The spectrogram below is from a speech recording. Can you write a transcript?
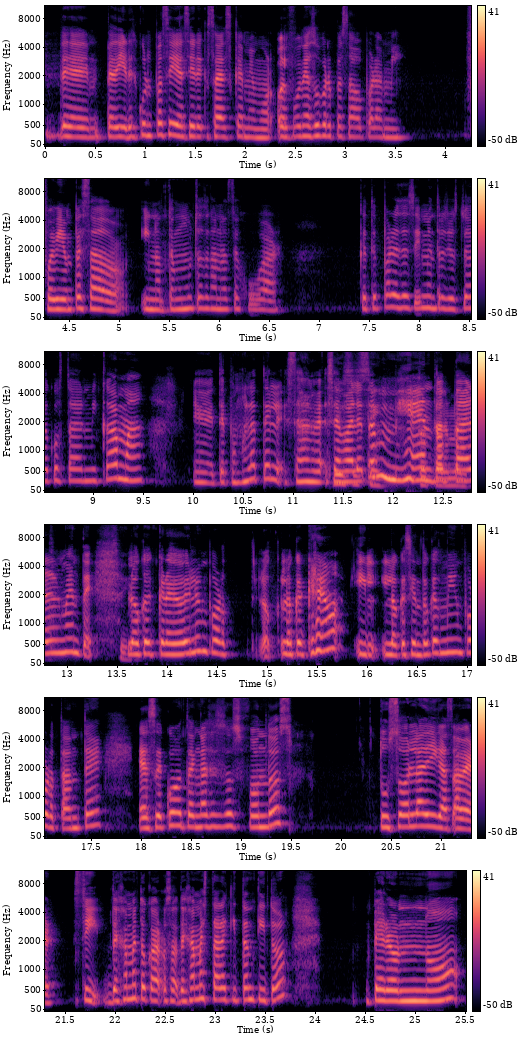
de pedir disculpas y decir que, sabes que, mi amor, hoy fue un día súper pesado para mí. Fue bien pesado y no tengo muchas ganas de jugar. ¿Qué te parece si mientras yo estoy acostada en mi cama, eh, te pongo la tele? se vale también, totalmente. Lo que creo y lo, lo, que creo y lo que siento que es muy importante es que cuando tengas esos fondos, tú sola digas, a ver, sí, déjame tocar, o sea, déjame estar aquí tantito, pero no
